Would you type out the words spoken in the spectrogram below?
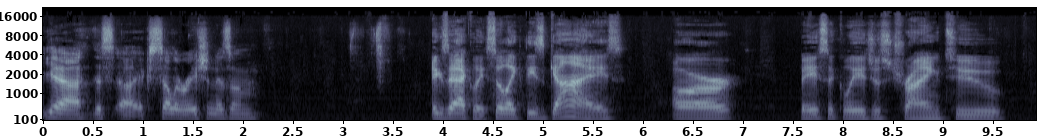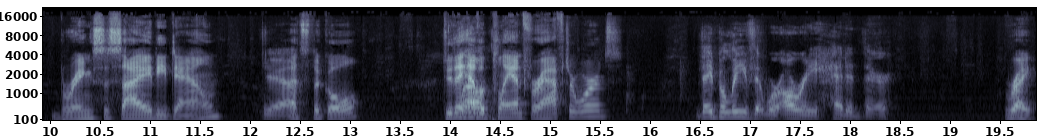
yeah, this uh, accelerationism. Exactly. So like these guys are basically just trying to bring society down. Yeah, That's the goal. Do they have a plan for afterwards? they believe that we're already headed there. Right.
